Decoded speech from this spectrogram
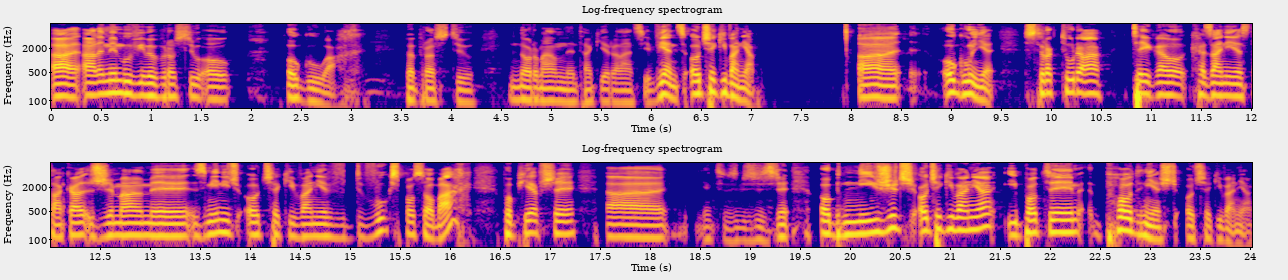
A, ale my mówimy po prostu o ogółach. Po prostu normalne takie relacje. Więc oczekiwania. E, ogólnie struktura tego kazania jest taka, że mamy zmienić oczekiwanie w dwóch sposobach. Po pierwsze, obniżyć oczekiwania i potem podnieść oczekiwania.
